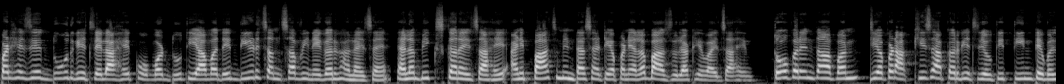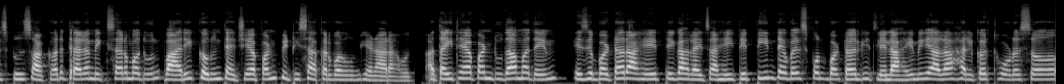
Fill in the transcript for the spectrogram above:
पण हे जे दूध घेतलेलं आहे कोमट दूध. यामध्ये दीड चमचा व्हिनेगर घालायचा आहे. त्याला मिक्स करायचं आहे आणि पाच मिनिटासाठी आपण याला बाजूला ठेवायचं आहे. तोपर्यंत आपण जी आपण अख्खी साखर घेतली होती तीन टेबलस्पून साखर त्याला मिक्सरमधून बारीक करून त्याची आपण पिठी साखर बनवून घेणार आहोत. आता इथे आपण दुधामध्ये हे जे बटर आहे ते घालायचं आहे. इथे तीन टेबलस्पून बटर घेतलेलं आहे. मी याला हलकं थोडंसं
